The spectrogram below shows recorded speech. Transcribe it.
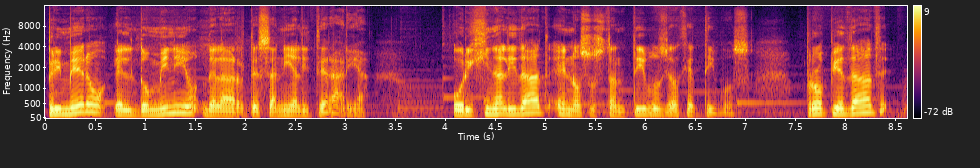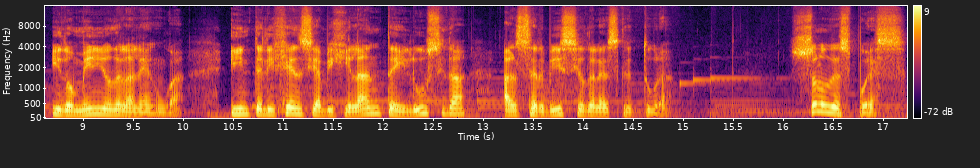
Primero, el dominio de la artesanía literaria, originalidad en los sustantivos y adjetivos, propiedad y dominio de la lengua, inteligencia vigilante y lúcida al servicio de la escritura. Solo después,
